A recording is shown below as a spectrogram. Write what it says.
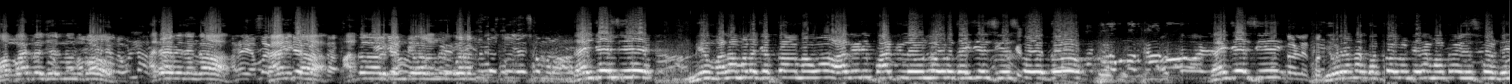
మా పార్టీలో చేరినందుకు అదే విధంగా స్థానిక అంతనవారి కమిటీ వాళ్ళందరూ కూడా దయచేసి మేము మళ్ళా మళ్ళా చెప్తా ఉన్నాము ఆల్రెడీ పార్టీలో ఉన్నవారు దయచేసి వేసుకోవద్దు. దయచేసి ఎవరైనా కొత్త వాళ్ళు ఉంటేనే మాత్రం వేసుకోండి.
